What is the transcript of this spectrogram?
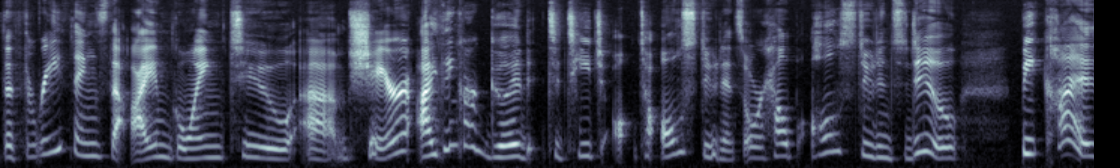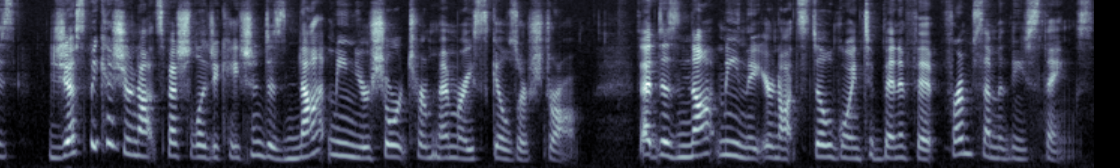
the three things that I am going to um, share, I think are good to teach to all students or help all students do because just because you're not special education does not mean your short term memory skills are strong. That does not mean that you're not still going to benefit from some of these things.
